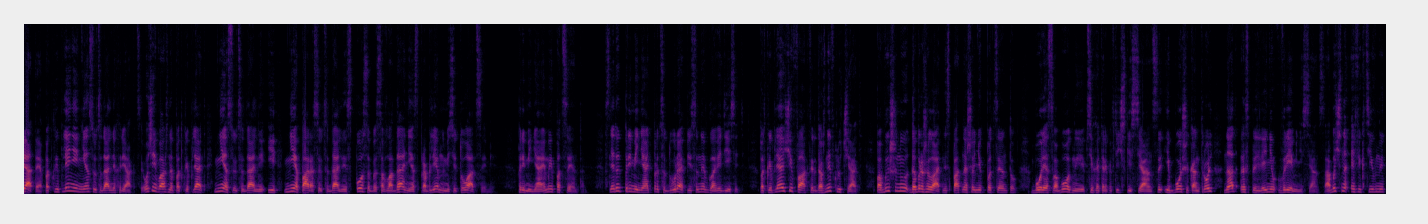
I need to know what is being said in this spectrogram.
Пятое. Подкрепление несуицидальных реакций. Очень важно подкреплять несуицидальные и не парасуицидальные способы совладания с проблемными ситуациями, применяемые пациентом. Следует применять процедуры, описанные в главе 10. Подкрепляющие факторы должны включать повышенную доброжелательность по отношению к пациенту, более свободные психотерапевтические сеансы и больший контроль над распределением времени сеанса. Обычно эффективны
